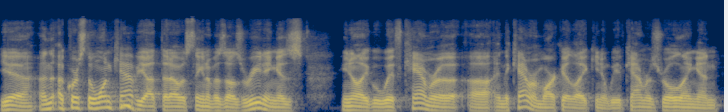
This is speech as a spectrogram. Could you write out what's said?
yeah, and of course the one caveat that I was thinking of as I was reading is you know like with camera uh, in the camera market, like you know we have cameras rolling and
